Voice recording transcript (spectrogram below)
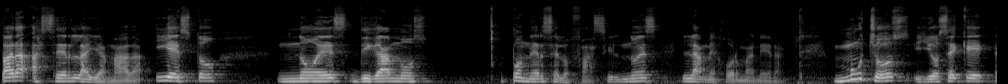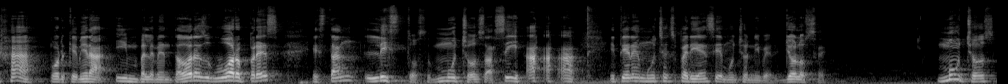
para hacer la llamada. Y esto no es, digamos, ponérselo fácil, no es la mejor manera. Muchos, y yo sé que, ja, porque mira, implementadores WordPress están listos, muchos así, y tienen mucha experiencia y mucho nivel, yo lo sé. Muchos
